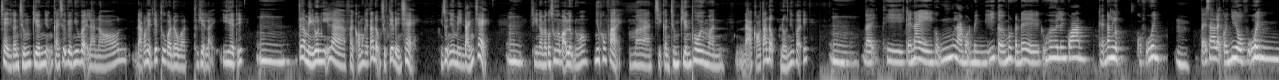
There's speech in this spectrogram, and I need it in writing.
trẻ chỉ cần chứng kiến những cái sự việc như vậy là nó đã có thể tiếp thu vào đầu và thực hiện lại y hệt ý ừ. tức là mình luôn nghĩ là phải có một cái tác động trực tiếp đến trẻ ví dụ như mình đánh trẻ ừ. thì nó mới có xu hướng bạo lực đúng không nhưng không phải mà chỉ cần chứng kiến thôi mà đã có tác động lớn như vậy Ừ, đấy thì cái này cũng làm bọn mình nghĩ tới một vấn đề cũng hơi hơi liên quan cái năng lực của phụ huynh. Ừ. Tại sao lại có nhiều phụ huynh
